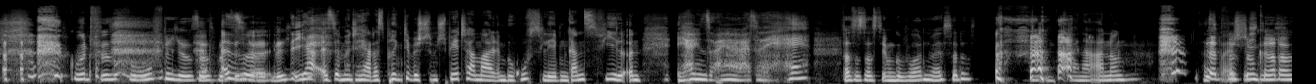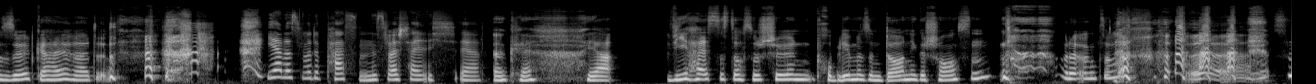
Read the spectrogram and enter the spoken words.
Gut fürs Berufliche ist das also, nicht. Ja, also er meinte, ja, das bringt dir bestimmt später mal im Berufsleben ganz viel. Und er ihn so, also, hä? Was ist aus dem geworden, weißt du das? Keine Ahnung. Das er hat bestimmt gerade auf Sylt geheiratet. ja, das würde passen. Das ist wahrscheinlich, ja. Okay. Ja. wie heißt es doch so schön, Probleme sind dornige Chancen oder irgend sowas. so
